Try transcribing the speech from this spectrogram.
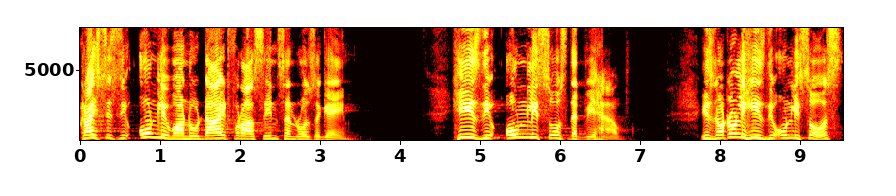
Christ is the only one who died for our sins and rose again. He is the only source that we have. Is not only He is the only source,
